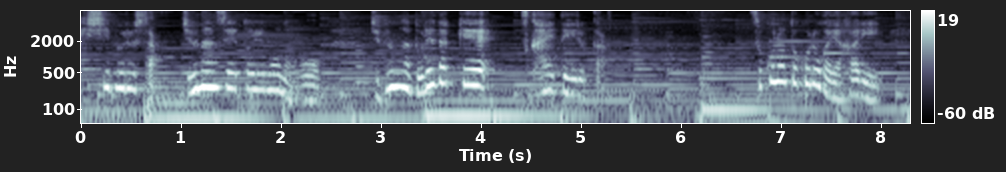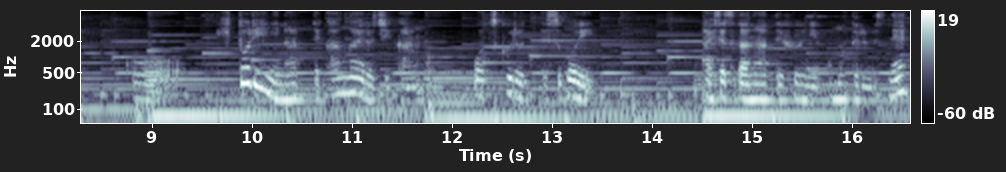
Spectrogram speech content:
キシブルさ柔軟性というものを自分がどれだけ使えているかそこのところがやはりこう一人になって考える時間を作るってすごい大切だなっていうふうに思ってるんですね。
